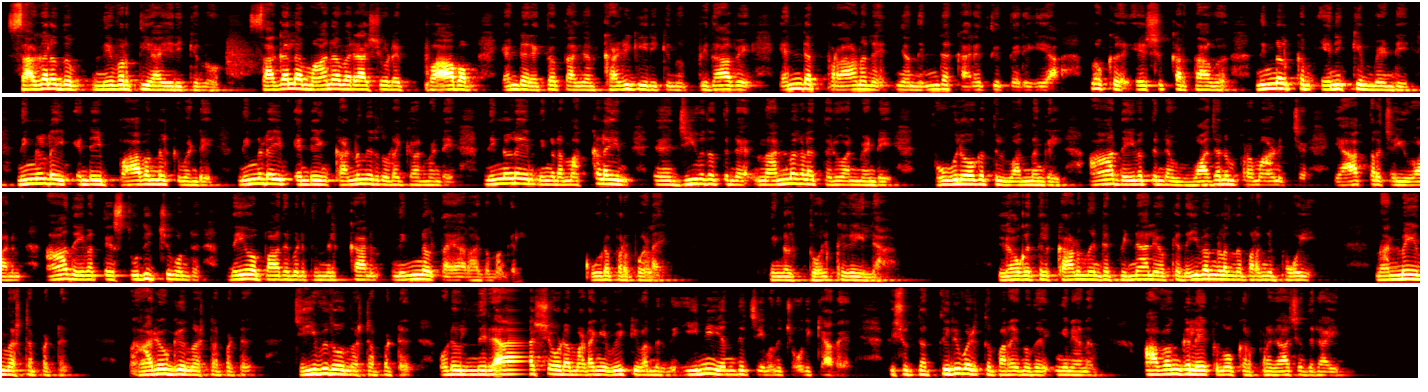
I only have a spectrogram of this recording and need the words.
സകലതും നിവർത്തിയായിരിക്കുന്നു. സകല മാനവരാശിയുടെ പാപം എന്റെ രക്തത്താൽ ഞാൻ കഴുകിയിരിക്കുന്നു. പിതാവെ എന്റെ പ്രാണനെ ഞാൻ നിന്റെ കരത്തിൽ തരികയാണ് നോക്ക് യേശു കർത്താവ് നിങ്ങൾക്കും എനിക്കും വേണ്ടി നിങ്ങളുടെയും എന്റെയും പാപങ്ങൾക്ക് വേണ്ടി നിങ്ങളുടെയും എന്റെയും കണ്ണുനീർ തുടയ്ക്കുവാൻ വേണ്ടി നിങ്ങളുടെയും നിങ്ങളുടെ മക്കളെയും ജീവിതത്തിന്റെ നന്മകളെ തരുവാൻ വേണ്ടി ഭൂലോകത്തിൽ വന്നെങ്കിൽ ആ ദൈവത്തിന്റെ വചനം പ്രമാണിച്ച് യാത്ര ചെയ്യുവാനും ആ ദൈവത്തെ സ്തുതിച്ചുകൊണ്ട് ദൈവപാതമെടുത്ത് നിൽക്കാനും നിങ്ങൾ തയ്യാറാകുമെങ്കിൽ കൂടപ്പറപ്പുകളെ നിങ്ങൾ തോൽക്കുകയില്ല. ലോകത്തിൽ കാണുന്നതിന്റെ പിന്നാലെയൊക്കെ ദൈവങ്ങളെന്ന് പറഞ്ഞ് പോയി. നന്മയും നഷ്ടപ്പെട്ട് ആരോഗ്യവും നഷ്ടപ്പെട്ട് ജീവിതവും നഷ്ടപ്പെട്ട് ഒടുവിൽ നിരാശയോടെ മടങ്ങി വീട്ടിൽ വന്നിരുന്നു. ഇനി എന്ത് ചെയ്യുമെന്ന് ചോദിക്കാതെ വിശുദ്ധ തിരുവഴുത്ത് പറയുന്നത് ഇങ്ങനെയാണ്. അവങ്കലേക്ക് നോക്കർ പ്രകാശിതരായി.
